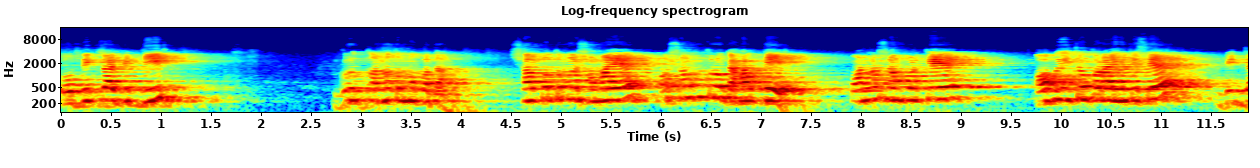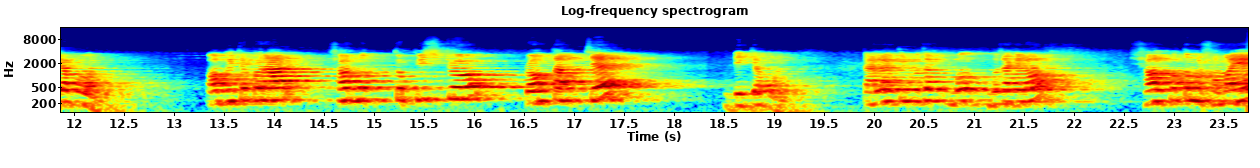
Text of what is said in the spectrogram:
ও বিক্রয় বৃদ্ধির গুরুত্ব অন্যতম উপাদান স্বল্পতম সময়ে অসংখ্য গ্রাহকদের পণ্য সম্পর্কে অবহিত করাই হতেছে বিজ্ঞাপন। অবহিত করার সর্বোৎকৃষ্ট পন্থা হচ্ছে বিজ্ঞাপন। তাহলে কি বোঝা গেল? স্বল্পতম সময়ে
